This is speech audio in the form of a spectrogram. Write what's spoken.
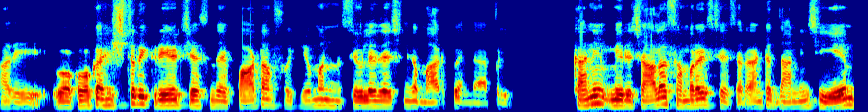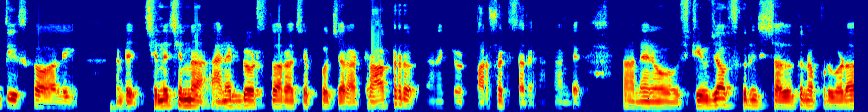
అది ఒక హిస్టరీ క్రియేట్ చేసింది పార్ట్ ఆఫ్ హ్యూమన్ సివిలైజేషన్గా మారిపోయింది యాపిల్ కానీ మీరు చాలా సమరైజ్ చేశారు. అంటే దాని నుంచి ఏం తీసుకోవాలి? అంటే చిన్న చిన్న అనెక్డోట్స్ ద్వారా చెప్పుకొచ్చారు. ఆ ట్రాక్టర్ అనెక్డోట్ పర్ఫెక్ట్ సరే. అంటే నేను స్టీవ్ జాబ్స్ గురించి చదువుతున్నప్పుడు కూడా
